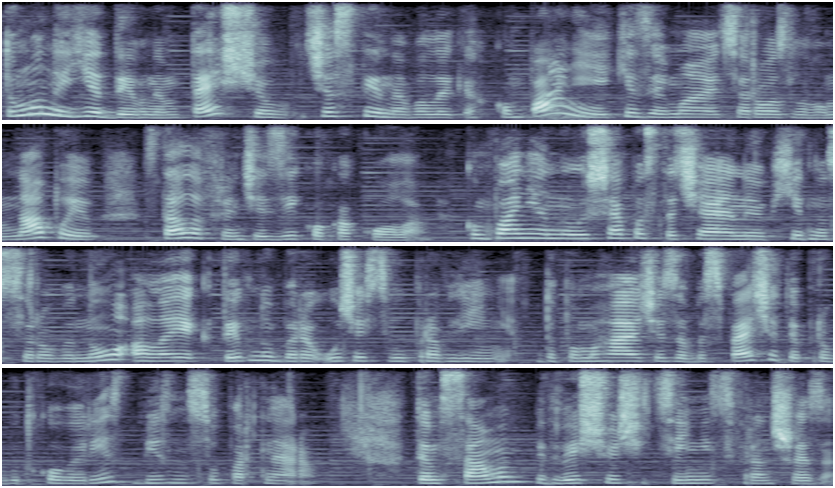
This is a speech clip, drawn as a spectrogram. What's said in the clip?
Тому не є дивним те, що частина великих компаній, які займаються розливом напоїв, стала франчайзі Coca-Cola. Компанія не лише постачає необхідну сировину, але й активно бере участь в управлінні, допомагаючи забезпечити прибутковий ріст бізнесу партнера, тим самим підвищуючи цінність франшизи.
